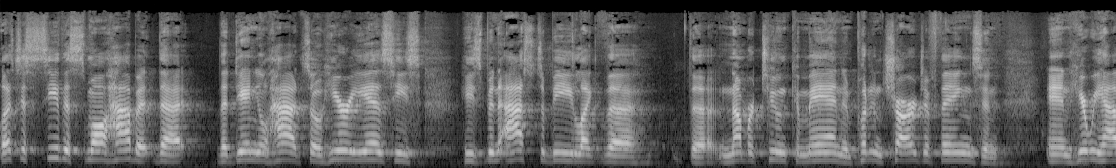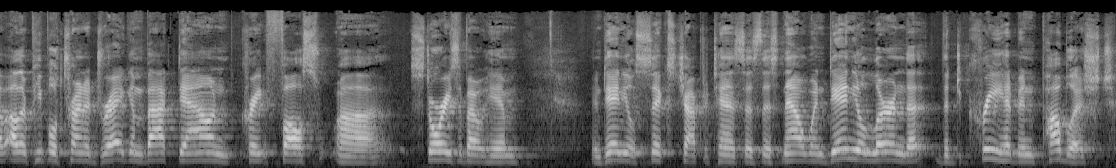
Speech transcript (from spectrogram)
let's just see this small habit that, that Daniel had. So here he is. He's, he's been asked to be like the, the number two in command and put in charge of things. And, and here we have other people trying to drag him back down, create false uh, stories about him. In Daniel 6, chapter 10, it says this Now, when Daniel learned that the decree had been published,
